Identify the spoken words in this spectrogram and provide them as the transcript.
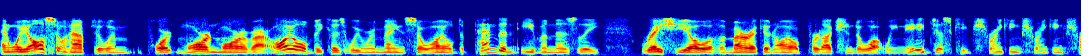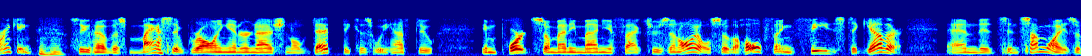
And we also have to import more and more of our oil because we remain so oil dependent, even as the ratio of American oil production to what we need just keeps shrinking, shrinking, shrinking. Mm-hmm. So you have this massive growing international debt because we have to import so many manufacturers and oil. So the whole thing feeds together, and it's in some ways a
